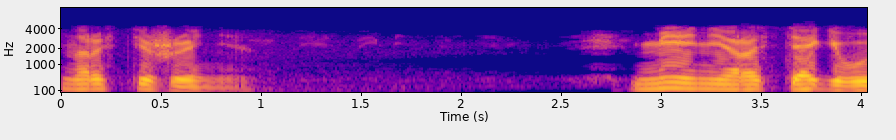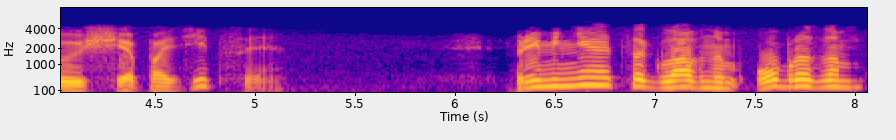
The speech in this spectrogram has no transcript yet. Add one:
на растяжение. Менее растягивающая позиция применяется главным образом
